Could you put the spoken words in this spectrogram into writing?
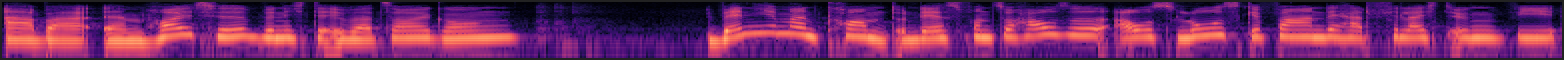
Aber ähm, heute bin ich der Überzeugung, wenn jemand kommt und der ist von zu Hause aus losgefahren, der hat vielleicht irgendwie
